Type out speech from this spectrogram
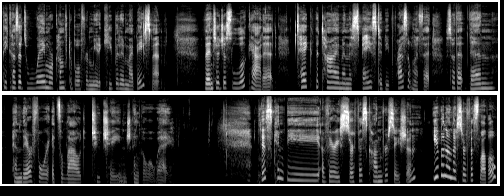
because it's way more comfortable for me to keep it in my basement than to just look at it. Take the time and the space to be present with it so that then and therefore it's allowed to change and go away. This can be a very surface conversation, even on the surface level.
